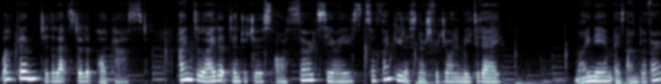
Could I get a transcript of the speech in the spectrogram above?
Welcome to the Let's Do It podcast. I'm delighted to introduce our third series, so thank you, listeners, for joining me today. My name is Anne Glover,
